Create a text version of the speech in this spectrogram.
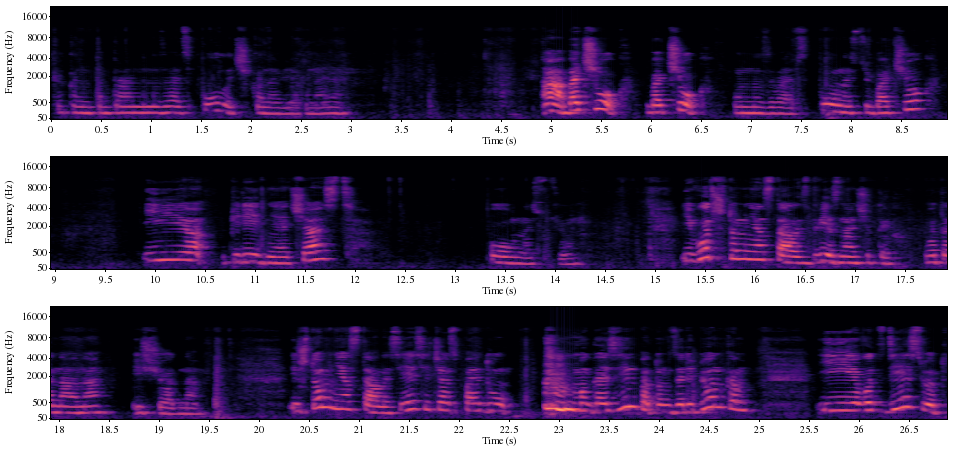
Как оно там правильно называется? Полочка, наверное. А, бачок. Бачок он называется. Полностью бачок. И передняя часть полностью. И вот что мне осталось. Две, значит, их. Вот она, она, еще одна. И что мне осталось? Я сейчас пойду в магазин, потом за ребенком. И вот здесь вот,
